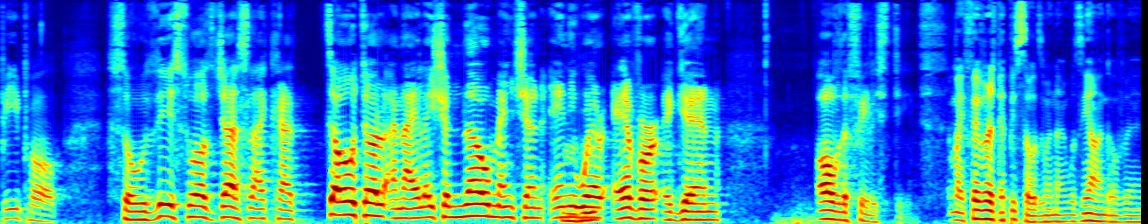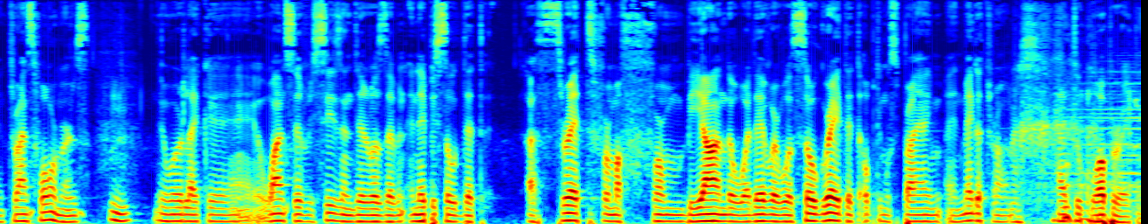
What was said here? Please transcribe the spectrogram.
people. So this was just like a total annihilation, no mention anywhere ever again of the Philistines. My favorite episodes when I was young of uh, Transformers. There were like uh, once every season there was an episode that a threat from a, from beyond or whatever was so great that Optimus Prime and Megatron had to cooperate.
